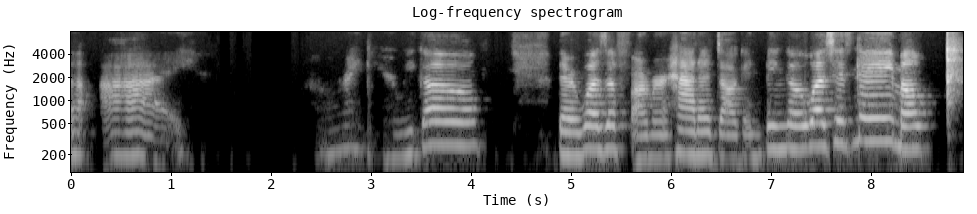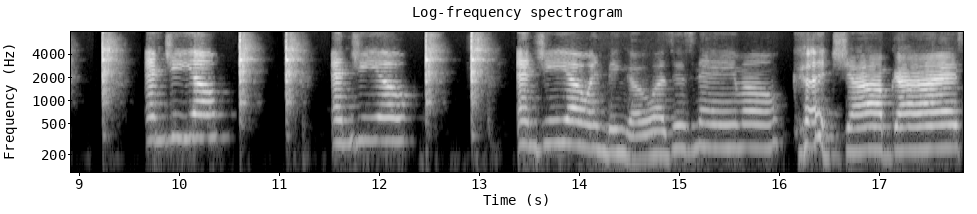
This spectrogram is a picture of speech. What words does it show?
The I. All right, here we go. There was a farmer, had a dog, and bingo was his name. Oh, N-G-O, N-G-O, N-G-O, and bingo was his name. Oh, good job, guys.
